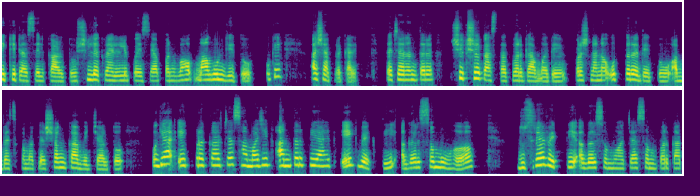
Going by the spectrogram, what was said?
तिकीट असेल काढतो शिल्लक राहिलेले पैसे आपण मागून घेतो ओके? अशा प्रकारे. त्याच्यानंतर शिक्षक असतात वर्गामध्ये प्रश्नांना उत्तर देतो अभ्यासक्रमातल्या शंका विचारतो. मग या एक प्रकारच्या सामाजिक आंतरक्रिया आहेत. एक व्यक्ती अगर समूह दुसऱ्या व्यक्ती अगर समूहाच्या संपर्कात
